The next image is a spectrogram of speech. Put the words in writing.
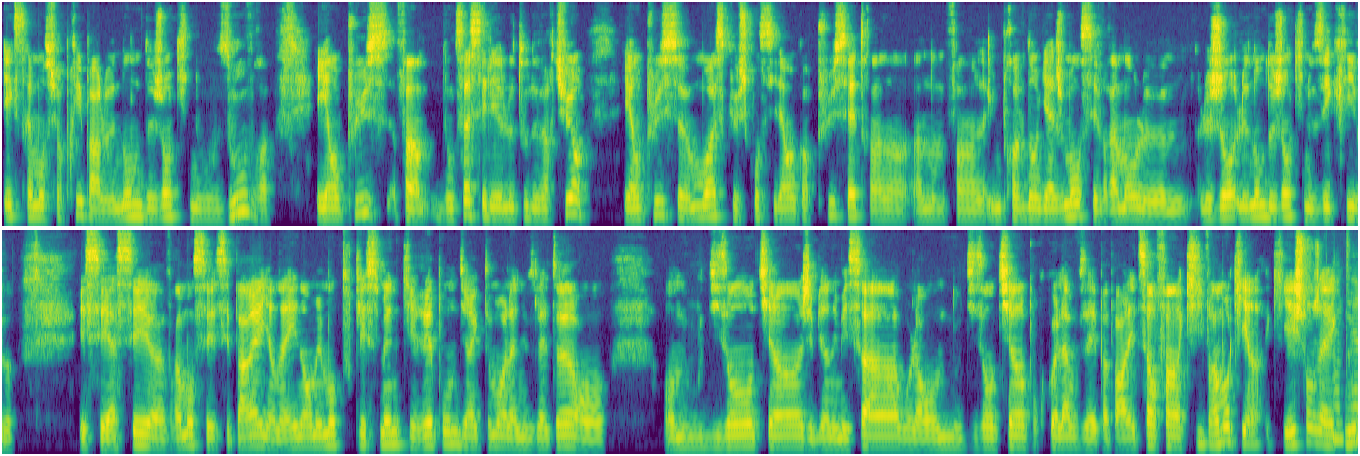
extrêmement surpris par le nombre de gens qui nous ouvrent. Et en plus, enfin, donc ça, c'est le taux d'ouverture. Et en plus, euh, moi, ce que je considère encore plus être un, un, enfin, une preuve d'engagement, c'est vraiment le, le, genre, le nombre de gens qui nous écrivent. Et c'est assez, euh, vraiment, c'est pareil. Il y en a énormément toutes les semaines qui répondent directement à la newsletter en, en nous disant tiens j'ai bien aimé ça ou alors en nous disant tiens pourquoi là vous n'avez pas parlé de ça? Enfin qui vraiment qui, qui échangent avec nous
